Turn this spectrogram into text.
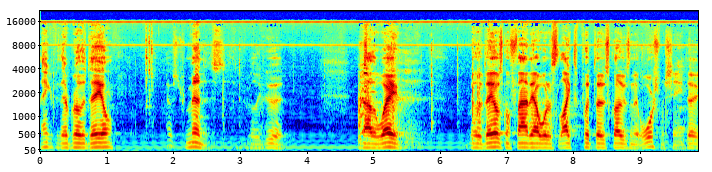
Thank you for that, Brother Dale. That was tremendous. Really good. By the way, Brother Dale's going to find out what it's like to put those clothes in the wash machine, too.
